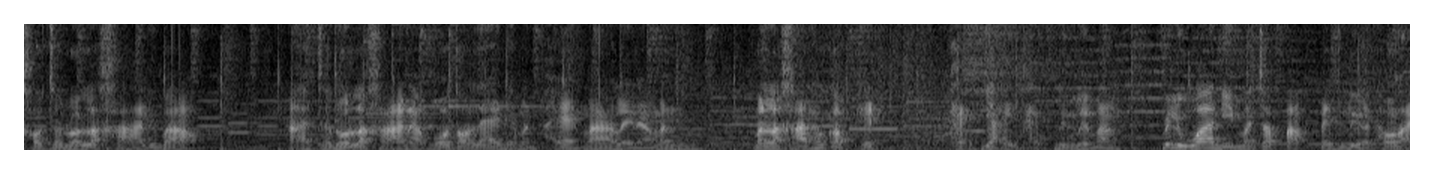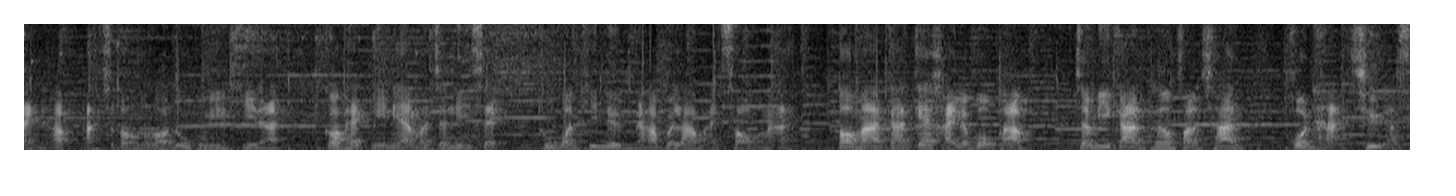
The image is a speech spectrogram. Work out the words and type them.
เขาจะลดราคาหรือเปล่า อาจจะลดราคานะ เพราะว่าตอนแรกเนี่ยมันแพงมากเลยนะ มัน มันราคาเท่ากับเพชร พ็คใหญ่แพ็คหนึ่งเลยมั้ง ไม่รู้ว่านี้มันจะปรับเป็นเหลือเท่าไหร่นะครับ อาจจะต้องรอดูพรุ่งนี้อีกทีนะ ก็แพ็คนี้เนี่ยมันจะรีเซ็ตทุกวันที่ 1 นะครับ เวลาบ่าย2นะ ต่อมาการแก้ไขระบบครับ จะมีการเพิ่มฟังก์ชันค้นหาชื่ออัศ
